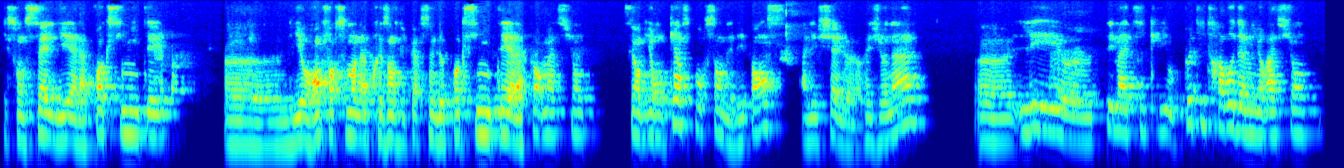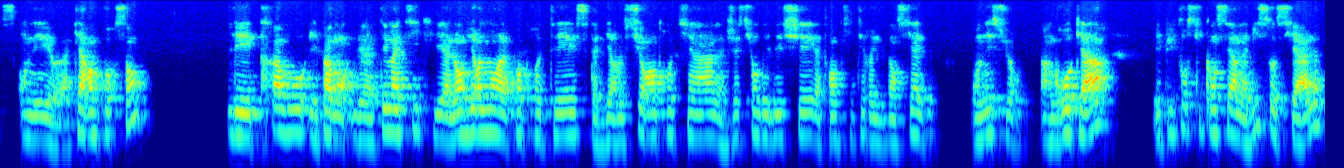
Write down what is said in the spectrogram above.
qui sont celles liées à la proximité, liées au renforcement de la présence du personnel de proximité, à la formation, c'est environ 15% des dépenses à l'échelle régionale. les thématiques liées aux petits travaux d'amélioration, on est à 40% les travaux, les, thématiques liées à l'environnement, à la propreté, c'est-à-dire le surentretien, la gestion des déchets, la tranquillité résidentielle, on est sur un gros quart. Et puis pour ce qui concerne la vie sociale,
